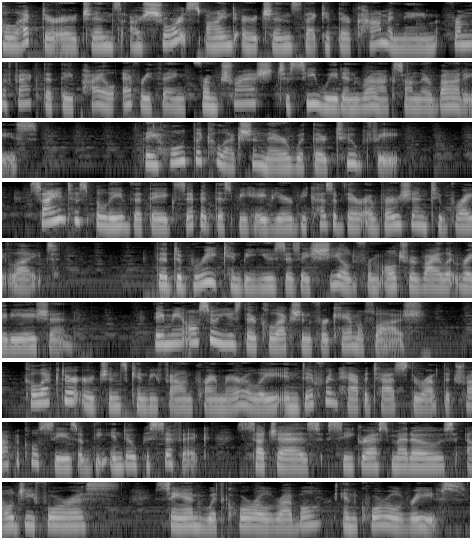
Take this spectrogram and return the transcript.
Collector urchins are short spined urchins that get their common name from the fact that they pile everything from trash to seaweed and rocks on their bodies. They hold the collection there with their tube feet. Scientists believe that they exhibit this behavior because of their aversion to bright light. The debris can be used as a shield from ultraviolet radiation. They may also use their collection for camouflage. Collector urchins can be found primarily in different habitats throughout the tropical seas of the Indo-Pacific, such as seagrass meadows, algae forests, sand with coral rubble, and coral reefs.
